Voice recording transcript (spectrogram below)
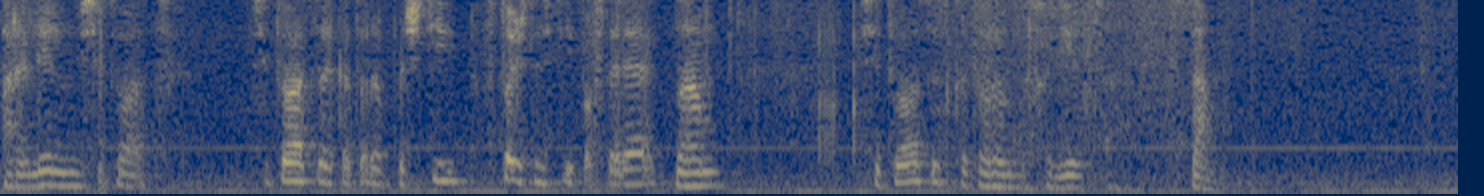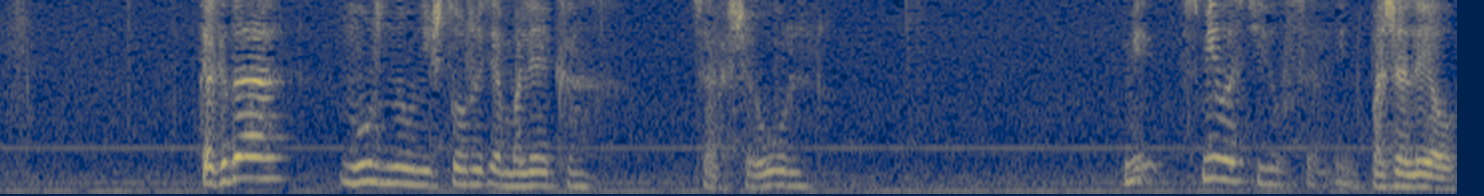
параллельную ситуацию. Ситуация, которая почти в точности повторяет нам ситуацию, в которой он находился сам. Когда нужно уничтожить Амалека, царь Шауль смилостивился пожалел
